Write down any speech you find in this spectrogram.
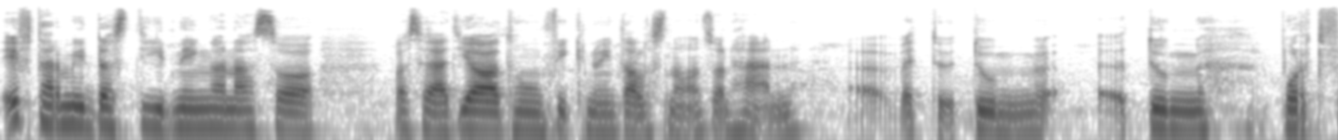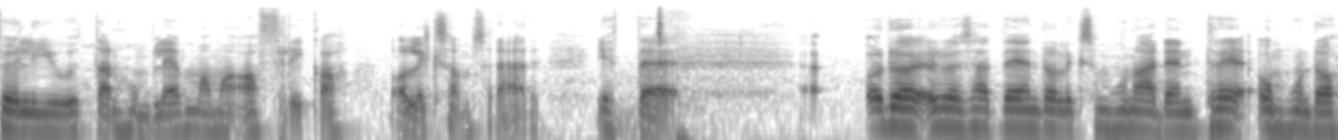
eftermiddagstidningarna så var så att ja, att hon fick nu inte alls någon sån här eh, vet du, tung, eh, tung portfölj utan hon blev mamma Afrika och liksom sådär jätte och då är det så att det ändå liksom hon har den tre, om hon då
